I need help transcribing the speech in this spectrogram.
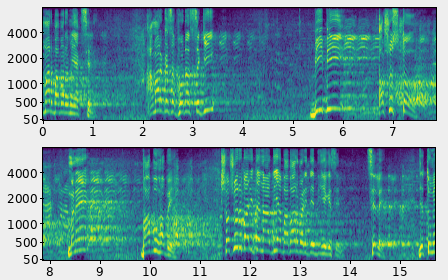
আমার বাবার আমি এক ছেলে। আমার কাছে ফোন আসছে কি? বিবি অসুস্থ। মানে বাবু হবে। শ্বশুর বাড়িতে না দিয়া বাবার বাড়িতে দিয়ে গেছেন ছেলে। যে তুমি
